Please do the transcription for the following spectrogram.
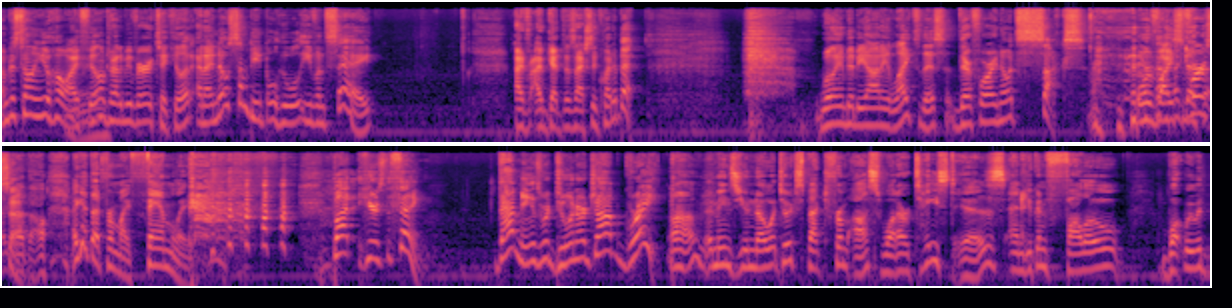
I'm just telling you how I feel. I'm trying to be very articulate. And I know some people who will even say, I've, I get this actually quite a bit. William Bibbiani liked this, therefore I know it sucks. Or vice I versa. that- I get that from my family. But here's the thing that means we're doing our job great. Uh, it means you know what to expect from us, what our taste is, and you can follow what we would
